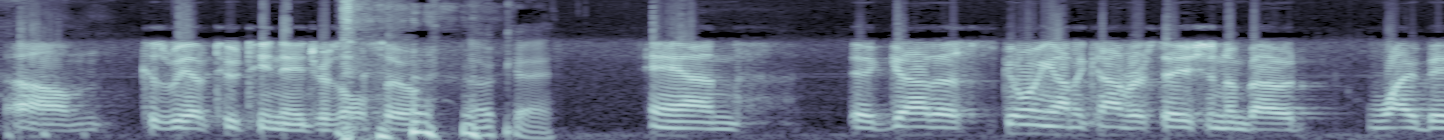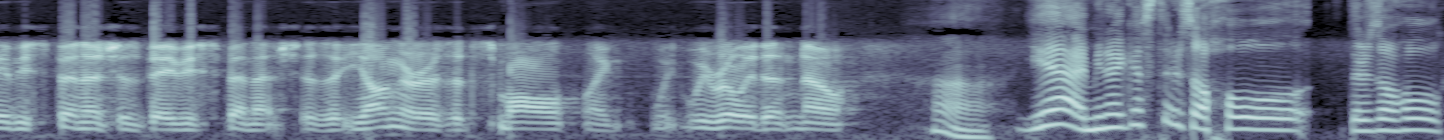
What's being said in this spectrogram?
because we have two teenagers also. Okay. and it got us going on a conversation about why baby spinach is baby spinach. Is it young or is it small? Like we, we really didn't know. Huh. Yeah, I mean, I guess there's a whole there's a whole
